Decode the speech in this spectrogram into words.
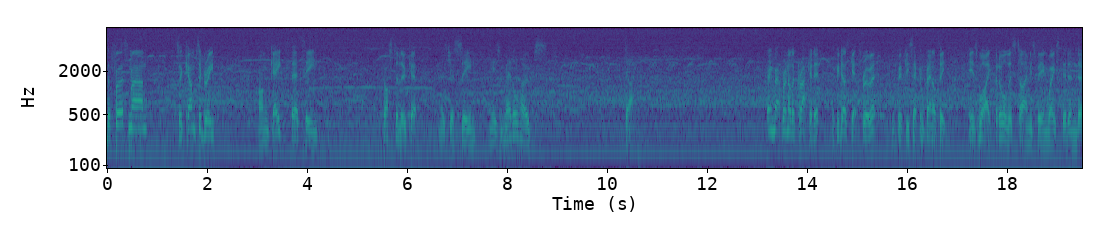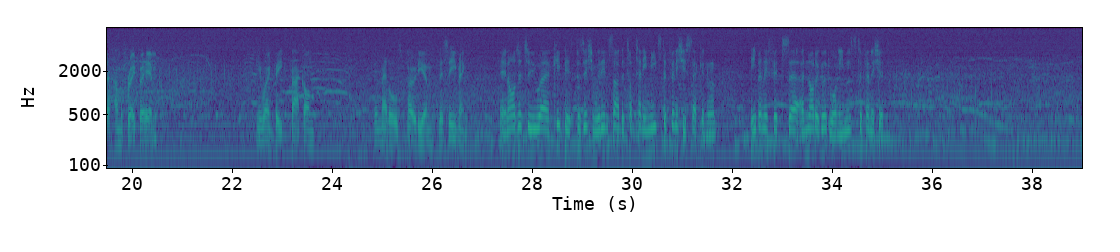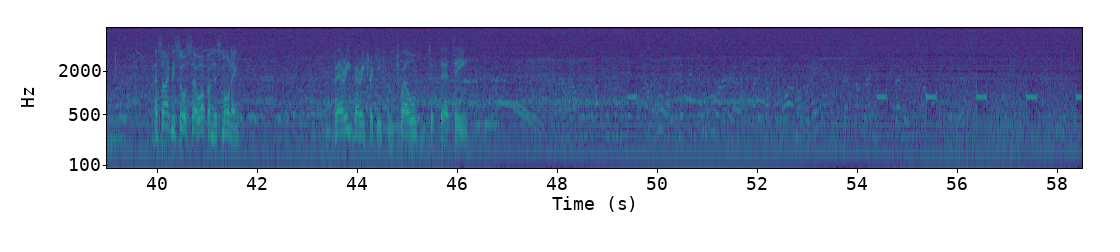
The first man to come to grief on gate 13, Costaluca, has just seen his medal hopes die. Going back for another crack at it. If he does get through it, the 50-second penalty is white, but all this time is being wasted, and uh, I'm afraid for him, he won't be back on the medals podium this evening. In order to uh, keep his position with inside the top 10, he needs to finish his second run. Even if it's uh, not a good one, he needs to finish it. A sight we saw so often this morning. Very, very tricky from 12 to 13.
